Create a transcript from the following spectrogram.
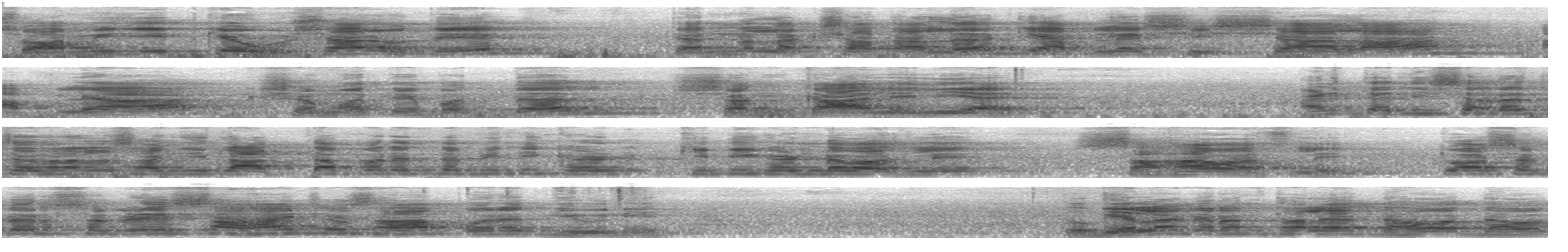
स्वामीजी इतके हुशार होते. त्यांना लक्षात आलं की आपल्या शिष्याला आपल्या क्षमतेबद्दल शंका आलेली आहे. आणि त्यांनी शरदचंद्राला सांगितलं आत्तापर्यंत मी ती खंड किती खंड वाचले? सहा वाचले. तो असं कर सगळे सहाच्या सहा परत घेऊन ये. तो गेला ग्रंथालयात धावत धावत.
